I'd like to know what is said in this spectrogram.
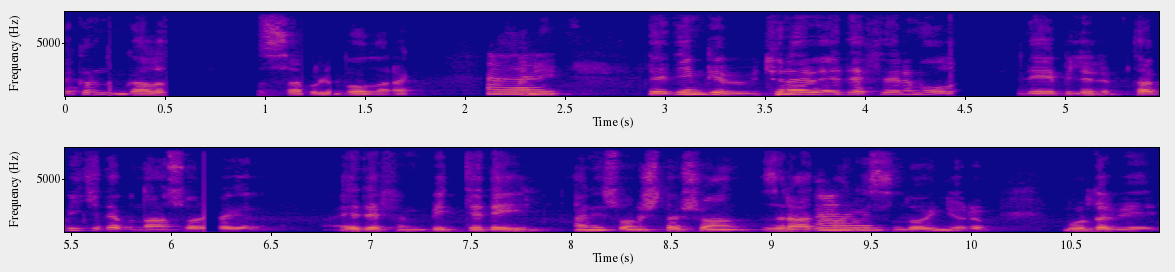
takım Galatasaray kulübü olarak. Evet. Hani dediğim gibi bütün ev hedeflerime ulaşabilirim. Tabii ki de bundan sonra hedefim bitti değil. Hani sonuçta şu an Ziraat Evet. Bankası'nda oynuyorum. Burada bir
